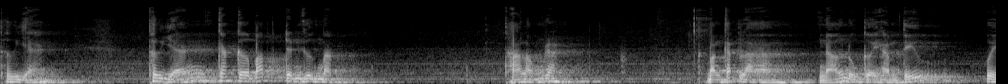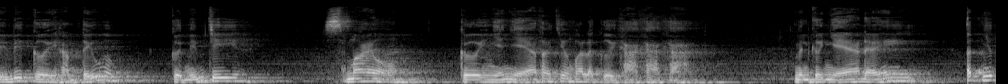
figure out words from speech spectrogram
thư giãn. Thư giãn các cơ bắp trên gương mặt, thả lỏng ra. Bằng cách là nở nụ cười hàm tiếu. Quý vị biết cười hàm tiếu không? Cười mỉm chi, smile, cười nhẹ nhẹ thôi chứ không phải là cười khà khà khà mình cười nhẹ để ít nhất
